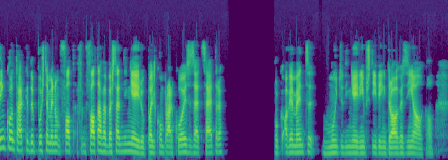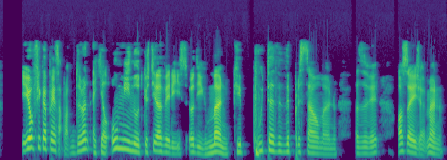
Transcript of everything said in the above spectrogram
Sem contar que depois também não falta, faltava bastante dinheiro para lhe comprar coisas, etc. Porque, obviamente, muito dinheiro investido em drogas e em álcool. Eu fico a pensar, pronto, durante aquele um minuto que eu estive a ver isso, eu digo, mano, que puta de depressão, mano. Estás a ver? Ou seja, mano,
